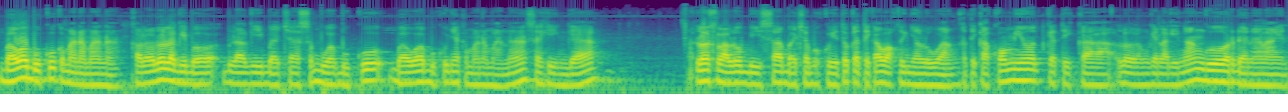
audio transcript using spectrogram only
bawa buku ke mana-mana. Kalau lo lagi bawa lagi baca sebuah buku, bawa bukunya ke mana-mana sehingga lo selalu bisa baca buku itu ketika waktunya luang, ketika commute, ketika lo mungkin lagi nganggur dan lain-lain.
